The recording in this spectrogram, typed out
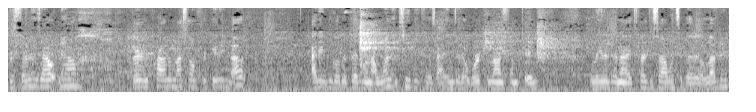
The sun is out now. Very proud of myself for getting up. I didn't go to bed when I wanted to because I ended up working on something later than I expected. So I went to bed at 11,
